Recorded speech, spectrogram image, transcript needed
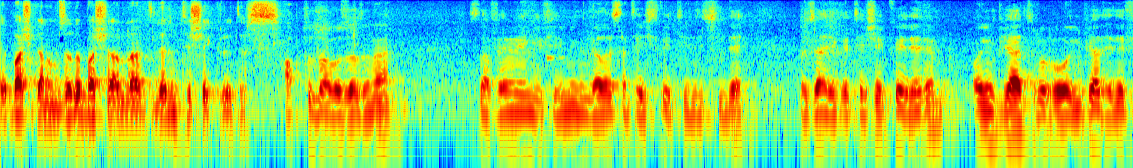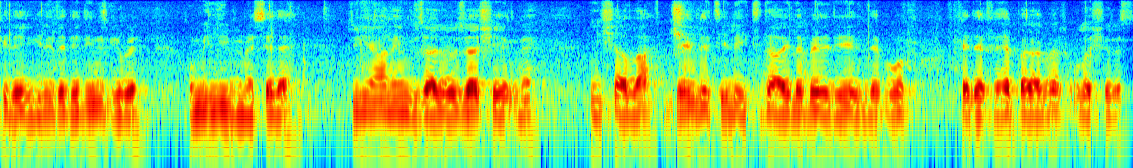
E, başkanımıza da başarılar dilerim. Teşekkür ederiz. Abdullah Oğuz adına Zafer'in Rengi filminin galasına teşrif ettiğiniz için de özellikle teşekkür ederim. Olimpiyat ruhu, olimpiyat hedefiyle ilgili de dediğiniz gibi bu milli bir mesele. Dünyanın en güzel ve özel şehrine inşallah devletiyle, iktidarıyla, belediyeyle bu hedefe hep beraber ulaşırız.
